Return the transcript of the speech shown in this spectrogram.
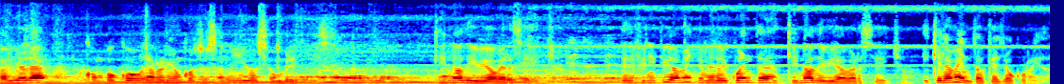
Fabiola convocó una reunión con sus amigos y un brindis, que no debió haberse hecho. Que definitivamente me doy cuenta que no debió haberse hecho y que lamento que haya ocurrido.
